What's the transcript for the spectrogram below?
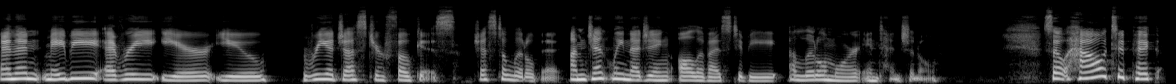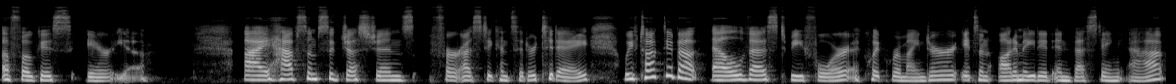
And then maybe every year you readjust your focus just a little bit. I'm gently nudging all of us to be a little more intentional. So, how to pick a focus area? I have some suggestions for us to consider today. We've talked about Ellevest before. A quick reminder it's an automated investing app.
